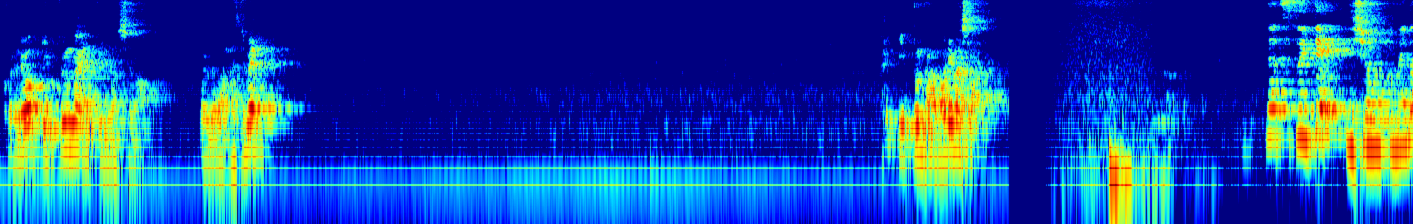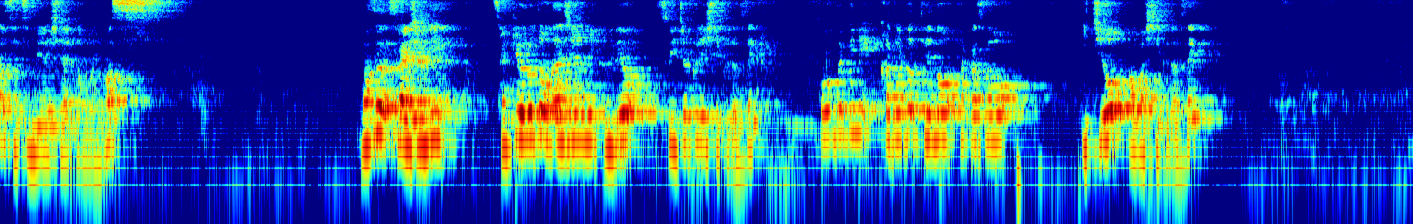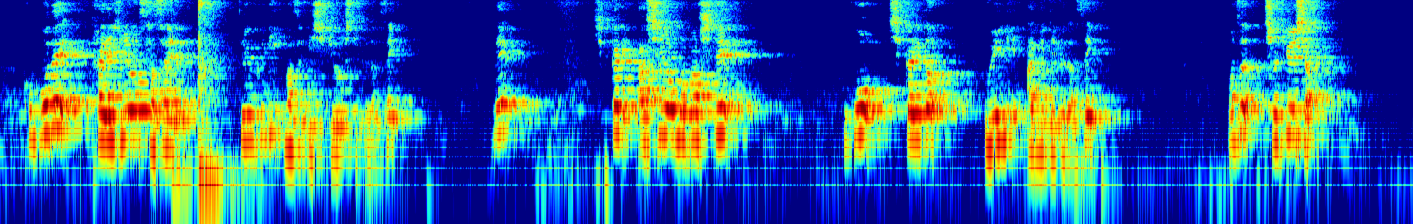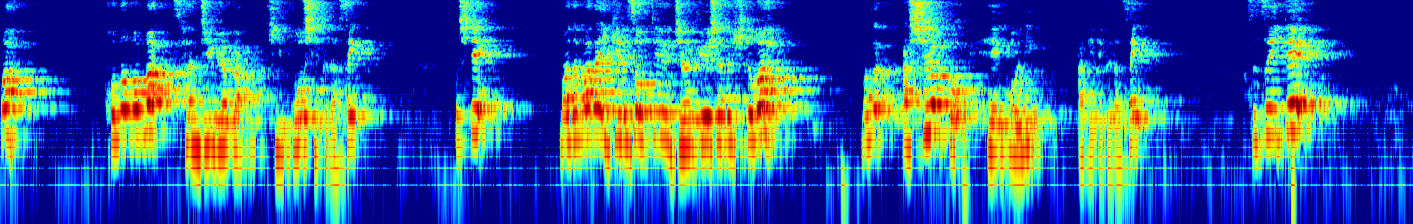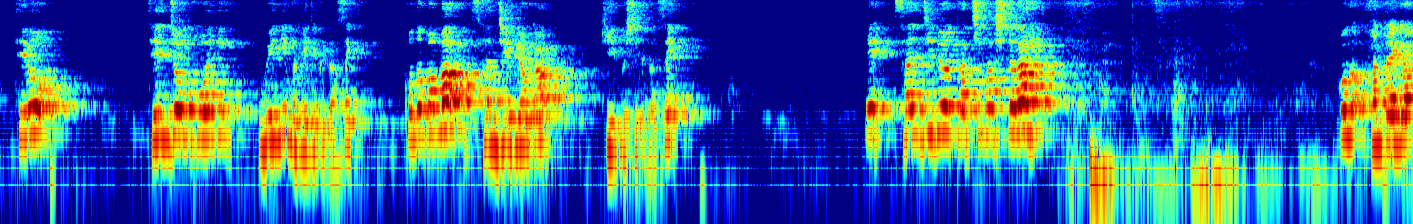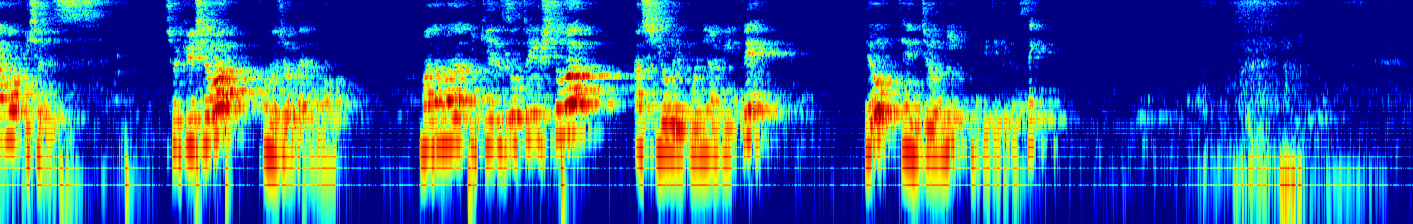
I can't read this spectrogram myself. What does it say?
これを1分間やってみましょう。それでは始め、1分間終わりました。続いて2種目目の説明をしたいと思います。まず最初に先ほどと同じように腕を垂直にしてください。この時に肩と手の高さを位置を合わせてください。ここで体重を支えるというふうにまず意識をしてください。でしっかり足を伸ばしてここをしっかりと上に上げてください。まず初級者はこのまま30秒間キープをしてください。そしてまだまだいけるぞという上級者の人はまず足をこう平行に上げてください。続いて手を天井の方に上に向けてください。このまま30秒間キープしてください。で30秒経ちましたらこの反対側も一緒です。初級者はこの状態のまま。まだまだいけるぞという人は足を横に上げて手を天井に向けてください。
